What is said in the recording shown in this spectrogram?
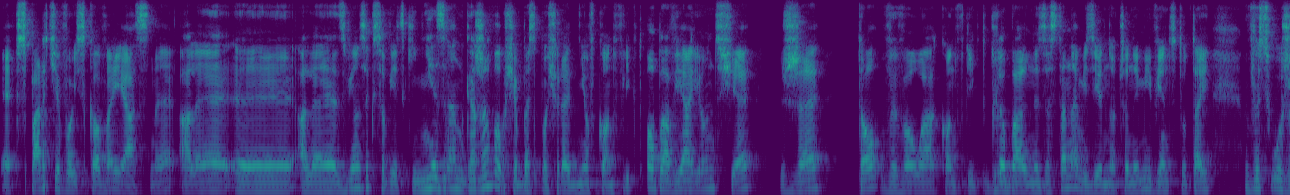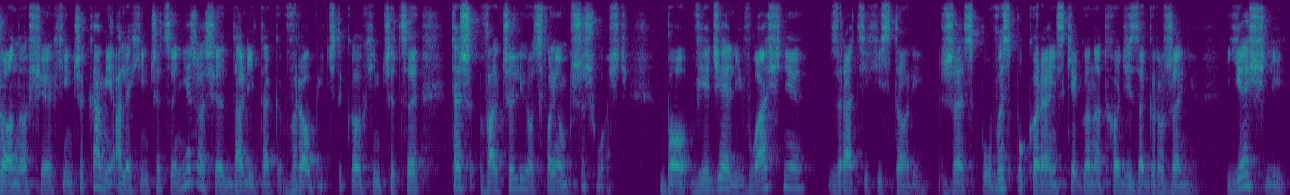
E, wsparcie wojskowe, jasne, ale, e, ale Związek Sowiecki nie zaangażował się bezpośrednio w konflikt, obawiając się, że to wywoła konflikt globalny ze Stanami Zjednoczonymi, więc tutaj wysłużono się Chińczykami. Ale Chińczycy nie, że się dali tak wrobić, tylko Chińczycy też walczyli o swoją przyszłość, bo wiedzieli właśnie z racji historii, że z Półwyspu Koreańskiego nadchodzi zagrożenie. Jeśli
